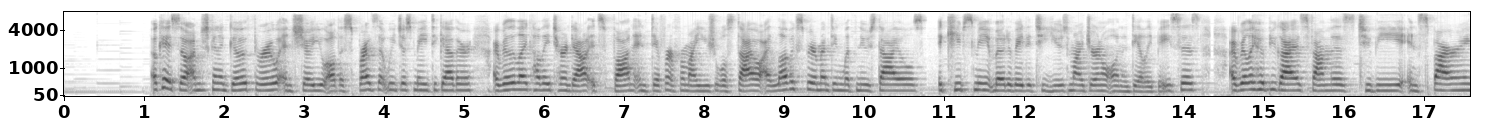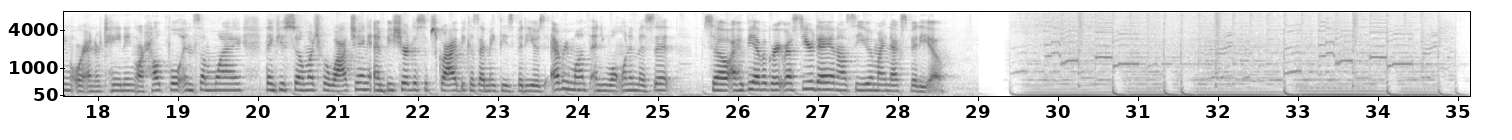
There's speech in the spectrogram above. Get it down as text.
Okay, so I'm just going to go through and show you all the spreads that we just made together. I really like how they turned out. It's fun and different from my usual style. I love experimenting with new styles. It keeps me motivated to use my journal on a daily basis. I really hope you guys found this to be inspiring or entertaining or helpful in some way. Thank you so much for watching and be sure to subscribe because I make these videos every month and you won't want to miss it. So I hope you have a great rest of your day and I'll see you in my next video.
